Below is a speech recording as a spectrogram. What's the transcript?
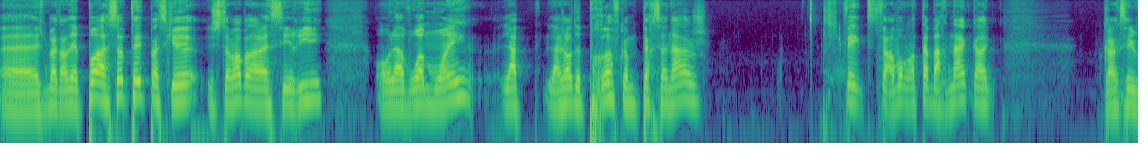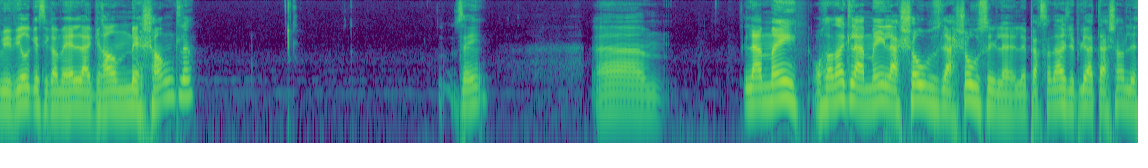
Euh, je m'attendais pas à ça, peut-être parce que justement pendant la série, on la voit moins, la, la genre de prof comme personnage. Fait tu te fais avoir en tabarnak quand, quand c'est reveal que c'est comme elle la grande méchante, là. Tu sais? Euh, la main, on s'entend que la main, la chose, la chose, c'est le, personnage le plus attachant de la.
